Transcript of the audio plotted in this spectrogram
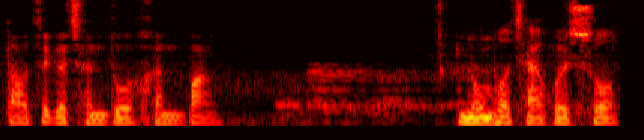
到这个程度，很棒。龙坡才会说，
